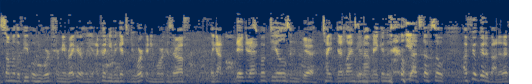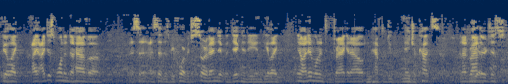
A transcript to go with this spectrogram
some of the people who worked for me regularly, I couldn't even get to do work anymore because they're off. They got big ass book deals and yeah. tight deadlines yeah. they're not making and all yeah. that stuff. So I feel good about it. I feel like I, I just wanted to have a I said, I said this before, but just sort of end it with dignity and be like, you know, I didn't want it to drag it out and have to do major cuts. And I'd rather yeah. just,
